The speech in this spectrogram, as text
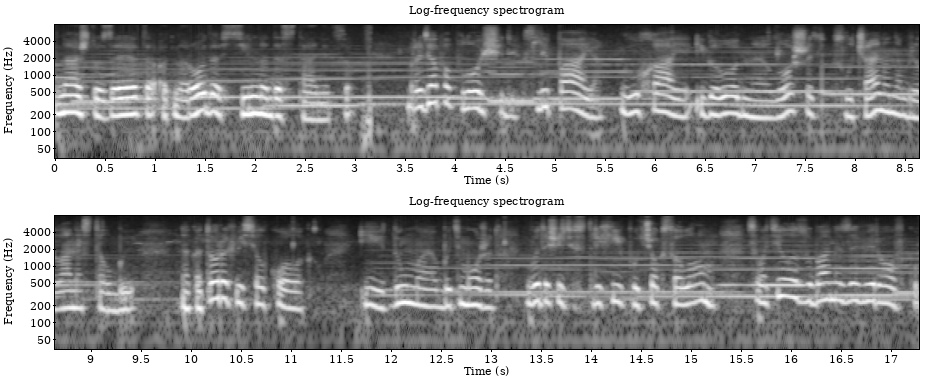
зная, что за это от народа сильно достанется. Бродя по площади, слепая, глухая и голодная лошадь случайно набрела на столбы, на которых висел колокол и, думая, быть может, вытащить из стрихи пучок соломы, схватила зубами за веревку,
